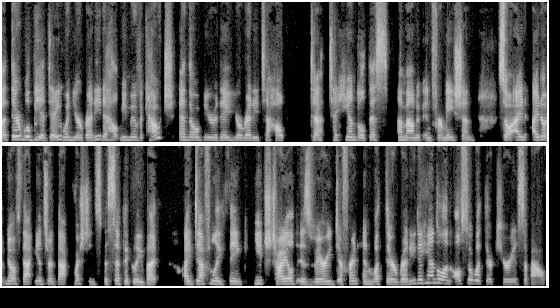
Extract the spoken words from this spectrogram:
but there will be a day when you're ready to help me move a couch and there will be a day you're ready to help to, to handle this amount of information so I, I don't know if that answered that question specifically but i definitely think each child is very different in what they're ready to handle and also what they're curious about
